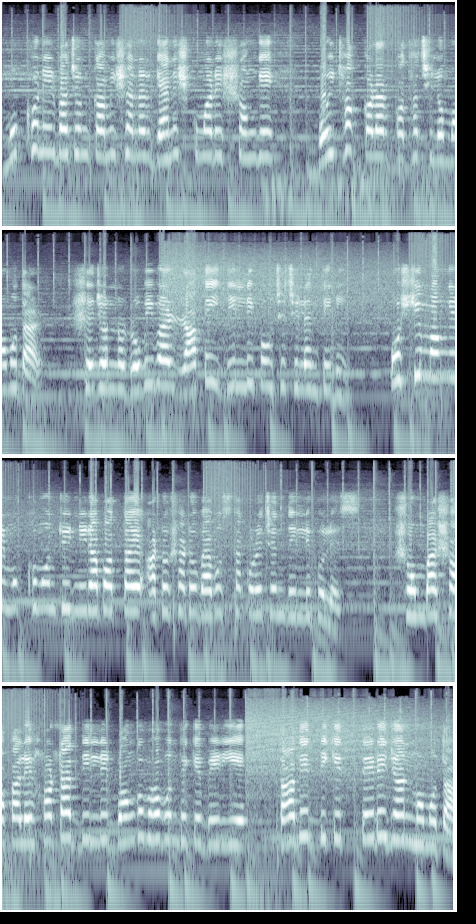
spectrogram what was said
মুখ্য নির্বাচন কমিশনার জ্ঞানেশ কুমারের সঙ্গে বৈঠক করার কথা ছিল মমতার। সেজন্য রবিবার রাতেই দিল্লি পৌঁছেছিলেন তিনি। পশ্চিমবঙ্গের মুখ্যমন্ত্রীর নিরাপত্তায় আটোসাটো ব্যবস্থা করেছেন দিল্লি পুলিশ। সোমবার সকালে হঠাৎ দিল্লির বঙ্গভবন থেকে বেরিয়ে তাদের দিকে তেড়ে যান মমতা।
